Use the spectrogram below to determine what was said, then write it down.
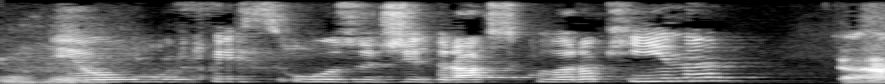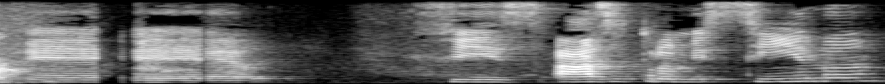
uhum. eu fiz uso de hidroxicloroquina, tá. é, fiz azitromicina,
